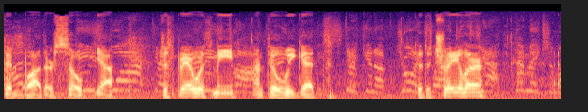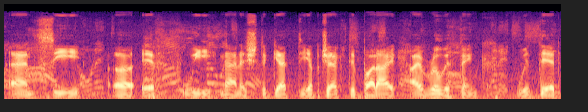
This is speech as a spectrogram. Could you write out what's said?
didn't bother. So yeah, just bear with me until we get to the trailer and see uh, if we manage to get the objective, but I, I really think we did.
